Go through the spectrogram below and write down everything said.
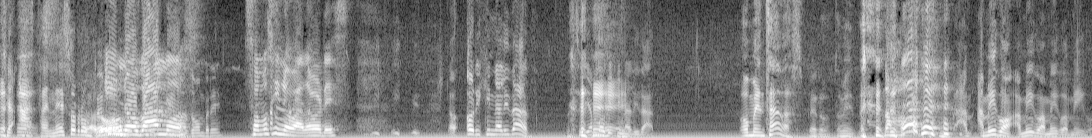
O sea, hasta en eso rompemos. Y no los vamos. esquemas, hombre. Somos innovadores. No, originalidad. Se llama originalidad. O mensadas, pero también. No, am- amigo, amigo, amigo, amigo.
